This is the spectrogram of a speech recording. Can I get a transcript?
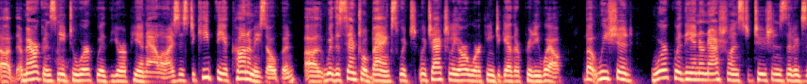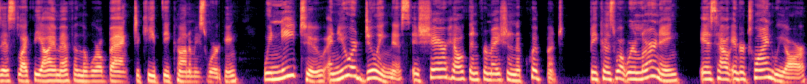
Uh, Americans need to work with European allies is to keep the economies open uh, with the central banks, which which actually are working together pretty well. But we should work with the international institutions that exist, like the IMF and the World Bank, to keep the economies working we need to, and you are doing this, is share health information and equipment because what we're learning is how intertwined we are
